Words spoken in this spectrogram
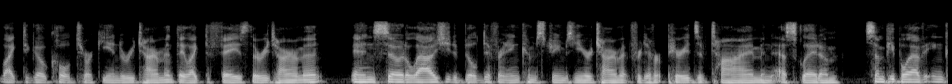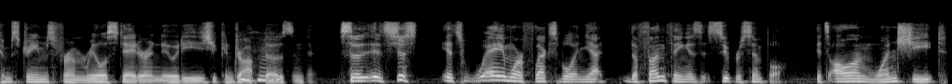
like to go cold turkey into retirement. They like to phase their retirement. And so it allows you to build different income streams in your retirement for different periods of time and escalate them. Some people have income streams from real estate or annuities. You can drop mm-hmm. those in there. So it's just, it's way more flexible. And yet the fun thing is it's super simple. It's all on one sheet,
